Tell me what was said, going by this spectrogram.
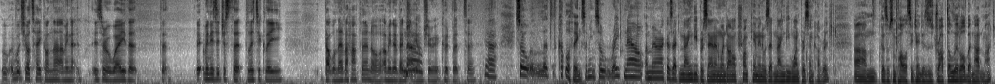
What's your take on that? I mean, uh, is there a way that that I mean, is it just that politically that will never happen, or I mean, eventually, no. I'm sure it could, but uh, yeah. So a couple of things. I mean, so right now, America's at 90 percent, and when Donald Trump came in, it was at 91 percent coverage um, because of some policy changes. It's dropped a little, but not much.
